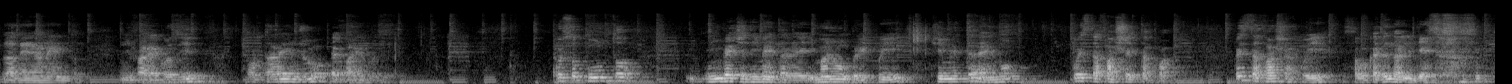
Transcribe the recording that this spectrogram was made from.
l'allenamento quindi fare così portare in giù e fare così. A questo punto invece di mettere i manubri qui ci metteremo questa fascetta qua. Questa fascia qui stavo cadendo all'indietro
